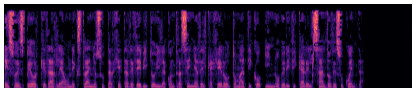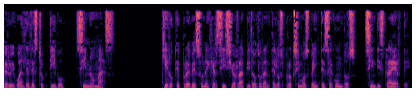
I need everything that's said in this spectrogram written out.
Eso es peor que darle a un extraño su tarjeta de débito y la contraseña del cajero automático y no verificar el saldo de su cuenta. Pero igual de destructivo, si no más. Quiero que pruebes un ejercicio rápido durante los próximos 20 segundos, sin distraerte.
